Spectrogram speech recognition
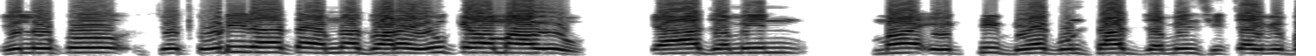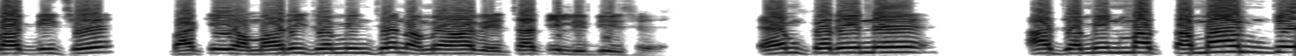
એ લોકો જે તોડી રહ્યા હતા એમના દ્વારા એવું કહેવામાં આવ્યું કે આ જમીનમાં એક થી બે ગુંઠા જ જમીન સિંચાઈ વિભાગની છે, બાકી અમારી જમીન છે ને અમે આ વેચાતી લીધી છે. એમ કરીને આ જમીનમાં તમામ જે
